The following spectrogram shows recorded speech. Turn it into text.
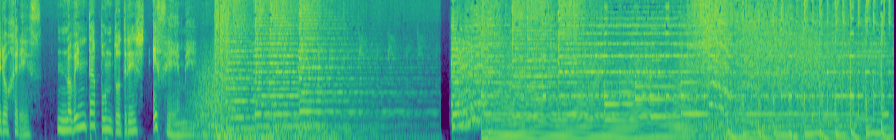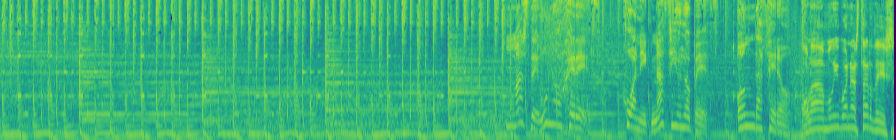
Pero Jerez, 90.3 FM. Más de uno Jerez. Juan Ignacio López. Onda Cero. Hola, muy buenas tardes.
